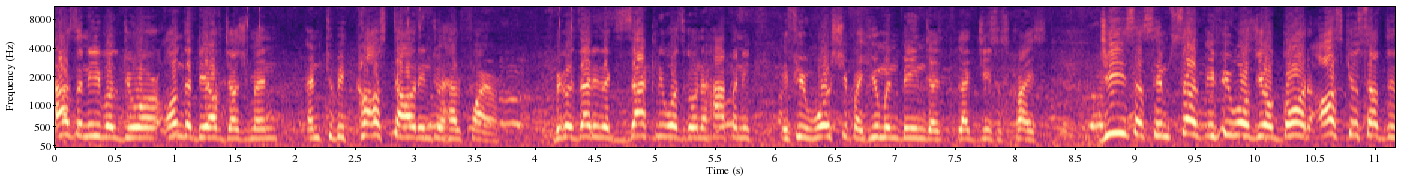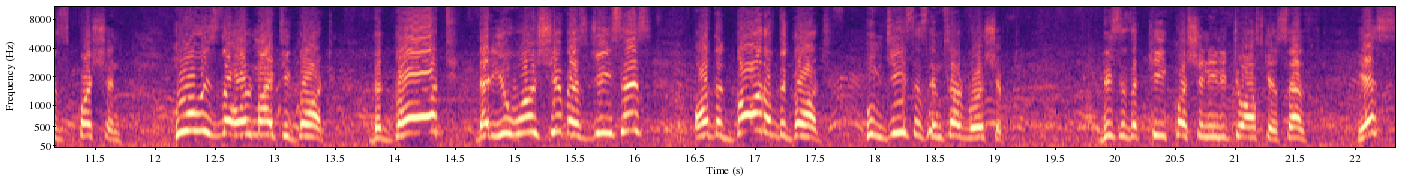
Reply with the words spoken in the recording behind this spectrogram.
as an evildoer on the day of judgment and to be cast out into hellfire. Because that is exactly what's going to happen if you worship a human being like Jesus Christ. Jesus himself, if he was your God, ask yourself this question Who is the Almighty God? The God that you worship as Jesus, or the God of the God whom Jesus himself worshipped? This is a key question you need to ask yourself. Yes?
